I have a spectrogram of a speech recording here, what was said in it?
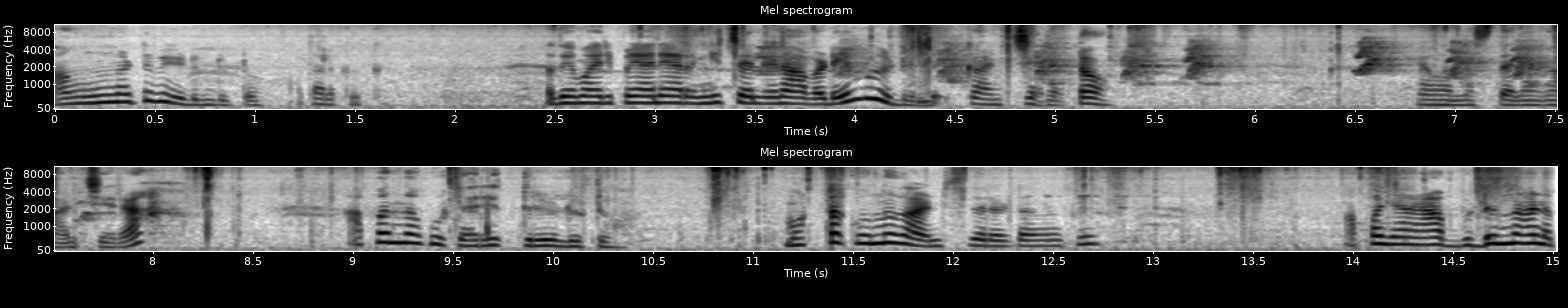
അങ്ങോട്ട് വീടുണ്ട് കേട്ടോ തലക്കൊക്കെ. അതേമാതിരി ഇപ്പോൾ ഞാൻ ഇറങ്ങി ചെല്ലണ അവിടെയും വീടുണ്ട്. കാണിച്ചു തരാം കേട്ടോ ഞാൻ വന്ന സ്ഥലം കാണിച്ചു തരാം. അപ്പം എന്നാൽ കൂട്ടുകാരെ ഇത്രയേ ഉള്ളൂ കേട്ടോ മുട്ടക്കൊന്ന് കാണിച്ചു തരാം കേട്ടോ നിങ്ങൾക്ക്. അപ്പം ഞാൻ അവിടെ നിന്നാണ്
